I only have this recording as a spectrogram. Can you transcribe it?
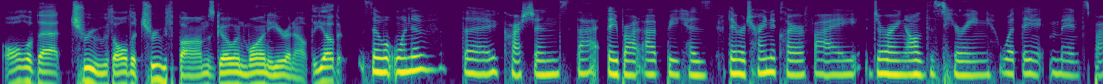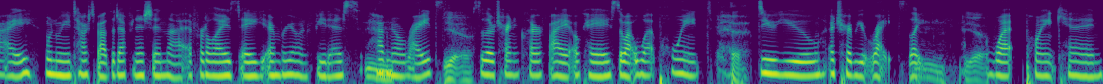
all of that truth, all the truth bombs, go in one ear and out the other. So one of the questions that they brought up because they were trying to clarify during all this hearing what they meant by when we talked about the definition that a fertilized egg, embryo, and fetus have no rights. Yeah. So they're trying to clarify okay, so at what point do you attribute rights? Like, Mm, yeah. what point can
